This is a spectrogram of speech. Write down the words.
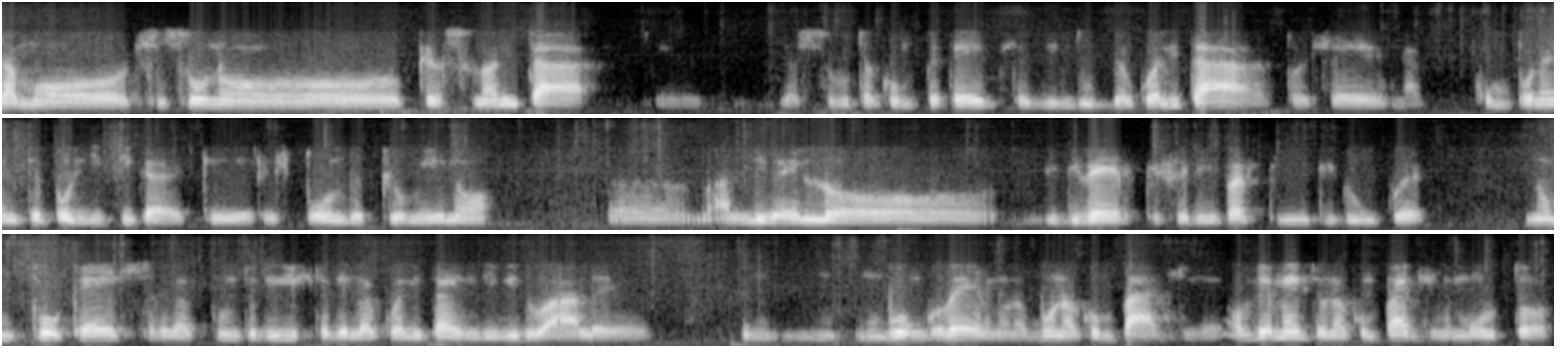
diciamo, ci sono personalità eh, di assoluta competenza e di indubbia qualità, poi c'è una componente politica che risponde più o meno eh, a livello di, di vertice dei partiti, dunque non può che essere dal punto di vista della qualità individuale un, un buon governo, una buona compagine. Ovviamente una compagine molto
